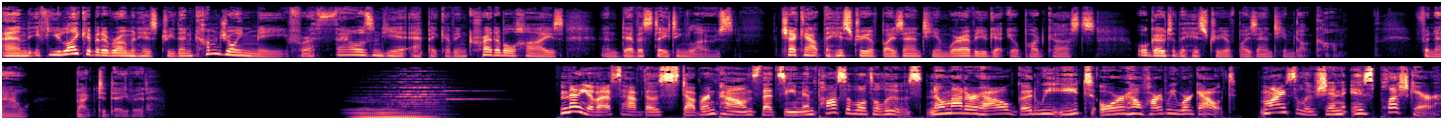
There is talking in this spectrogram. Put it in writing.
and if you like a bit of Roman history, then come join me for a thousand year epic of incredible highs and devastating lows. Check out the history of Byzantium wherever you get your podcasts, or go to thehistoryofbyzantium.com. For now, back to David. Many of us have those stubborn pounds that seem impossible to lose, no matter how good we eat or how hard we work out. My solution is PlushCare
